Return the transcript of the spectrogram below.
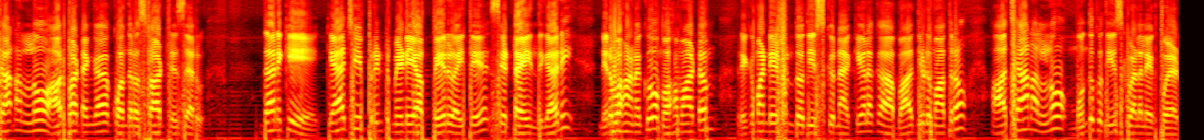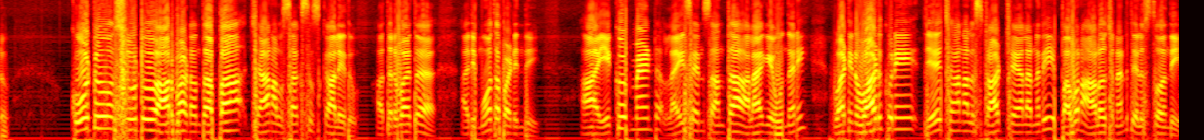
ఛానల్ను ఆర్భాటంగా కొందరు స్టార్ట్ చేశారు. దానికి క్యాచీ ప్రింట్ మీడియా పేరు అయితే సెట్ అయింది కానీ నిర్వహణకు మొహమాటం రికమెండేషన్తో తీసుకున్న కీలక బాధ్యుడు మాత్రం ఆ ఛానల్ను ముందుకు తీసుకువెళ్ళలేకపోయాడు. కోటు సూటు ఆర్భాటం తప్ప ఛానల్ సక్సెస్ కాలేదు. ఆ తర్వాత అది మూతపడింది. ఆ ఎక్విప్మెంట్ లైసెన్స్ అంతా అలాగే ఉందని వాటిని వాడుకుని జే ఛానల్ స్టార్ట్ చేయాలన్నది పవన్ ఆలోచన అని తెలుస్తోంది.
